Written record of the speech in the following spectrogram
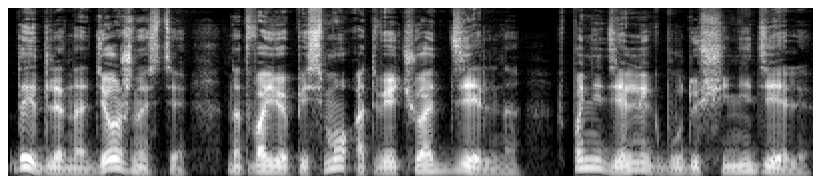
да и для надежности, на твое письмо отвечу отдельно, в понедельник будущей недели.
